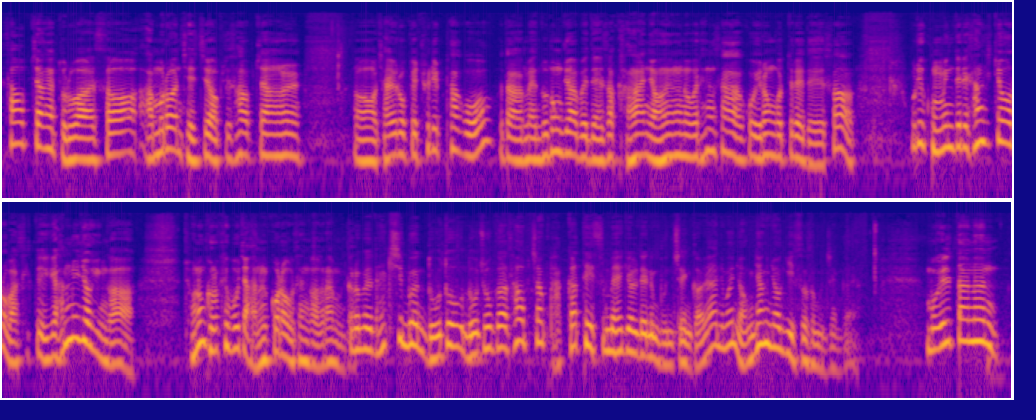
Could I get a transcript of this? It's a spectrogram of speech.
사업장에 들어와서 아무런 제재 없이 사업장을 어, 자유롭게 출입하고 그다음에 노동조합에 대해서 강한 영향력을 행사하고 이런 것들에 대해서 우리 국민들이 상식적으로 봤을 때 이게 합리적인가 저는 그렇게 보지 않을 거라고 생각을 합니다. 그러면 핵심은 노조 노조가 사업장 바깥에 있으면 해결되는 문제인가요? 아니면 영향력이 있어서 문제인가요? 뭐 일단은 어,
